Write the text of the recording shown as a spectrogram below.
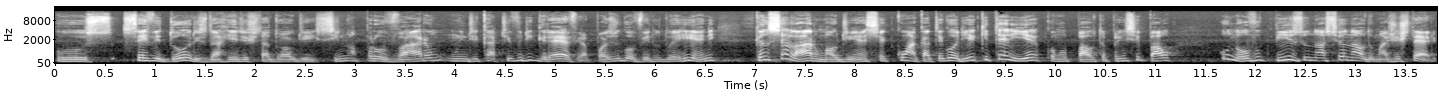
Os servidores da rede estadual de ensino aprovaram um indicativo de greve após o governo do RN cancelar uma audiência com a categoria que teria como pauta principal o novo piso nacional do magistério.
